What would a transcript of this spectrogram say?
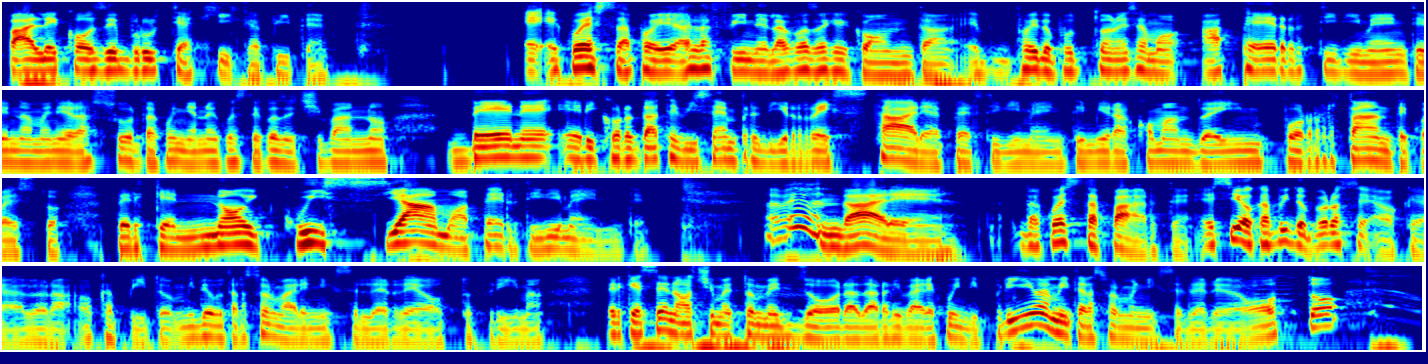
fa le cose brutte a chi, capite? E, e questa poi alla fine è la cosa che conta. E poi dopo tutto noi siamo aperti di mente in una maniera assurda, quindi a noi queste cose ci vanno bene e ricordatevi sempre di restare aperti di mente, mi raccomando, è importante questo, perché noi qui siamo aperti di mente. Ma deve andare da questa parte. Eh sì, ho capito, però se... Ok, allora, ho capito. Mi devo trasformare in XLR8 prima. Perché se no ci metto mezz'ora ad arrivare. Quindi prima mi trasformo in XLR8.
